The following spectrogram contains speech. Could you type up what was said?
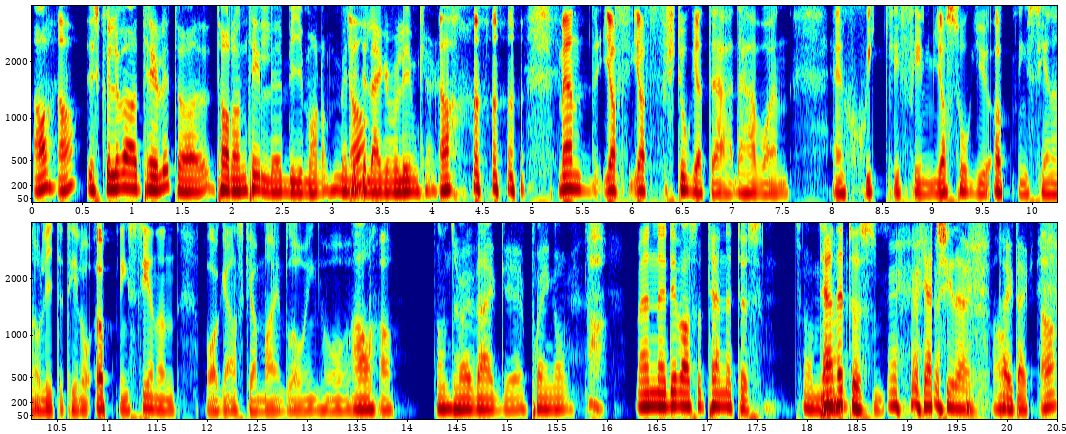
Ja, Ja. det skulle vara trevligt att ta dem till bio med honom med Ja. lite lägre volym kanske. Ja. Men jag, jag förstod att det, här- det här var en, en skicklig film. Jag såg ju öppningsscenen och lite till. Och öppningsscenen var ganska mindblowing. Och, Ja. ja. De drar iväg eh, på en gång. Men eh, det var alltså Tennetus. Som, eh, Tinnitus, catchy där. Tack, tack. Ja.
